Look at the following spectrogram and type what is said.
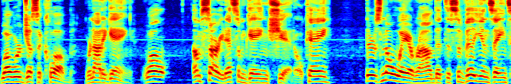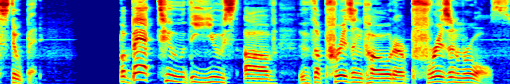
well, we're just a club. We're not a gang. Well, I'm sorry, that's some gang shit, okay? There's no way around that The civilians ain't stupid. But back to the use of the prison code or prison rules.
